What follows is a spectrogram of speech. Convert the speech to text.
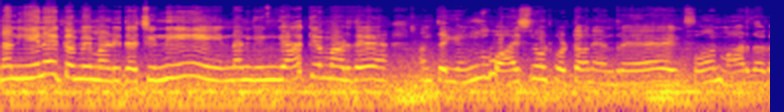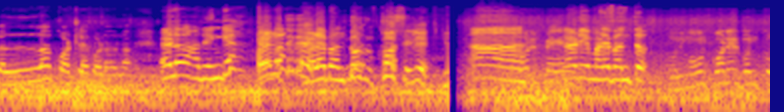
ನಾನು ಏನೇ ಕಮ್ಮಿ ಮಾಡಿದ್ದೆ ಚಿನ್ನಿ ನನ್ಗೆ ಹಿಂಗೆ ಯಾಕೆ ಮಾಡಿದೆ ಅಂತ ಹೆಂಗ್ ವಾಯ್ಸ್ ನೋಟ್ ಕೊಟ್ಟವನೆ ಅಂದ್ರೆ ಈಗ ಫೋನ್ ಮಾಡಿದಾಗೆಲ್ಲ ಕೊಟ್ಲೆ ಕೊಡೋನು. ಹೇಳು ಅದು ಹೆಂಗೆ? ಮಳೆ ಬಂತು. ಹಾ ಇಲ್ಲಿ. ಆ, ನೋಡಿ ಮಳೆ ಬಂತು. ಅವ್ನ ಕೋಣೆಲ್ ಬಂತು.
